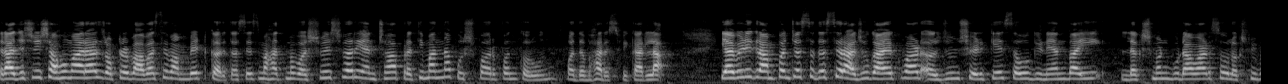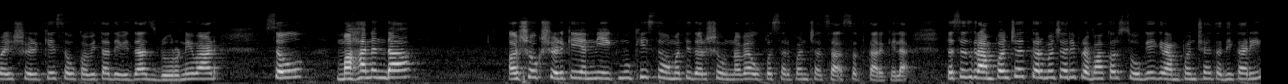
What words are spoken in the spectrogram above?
राजश्री शाहू महाराज डॉक्टर बाबासाहेब आंबेडकर तसेच महात्मा बसवेश्वर यांच्या प्रतिमांना पुष्प अर्पण करून पदभार स्वीकारला. यावेळी ग्रामपंचायत सदस्य राजू गायकवाड अर्जुन शेळके सौ गिण्यानबाई लक्ष्मण बुडावाड सौ लक्ष्मीबाई शेळके सौ कविता देवीदास डोरणेवाड सौ महानंदा अशोक शेळके यांनी एकमुखी सहमती दर्शवून नव्या उपसरपंचाचा सत्कार केला. तसेच ग्रामपंचायत कर्मचारी प्रभाकर सोगे ग्रामपंचायत अधिकारी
